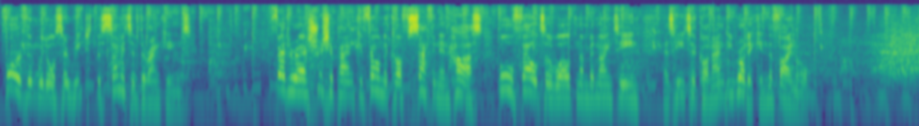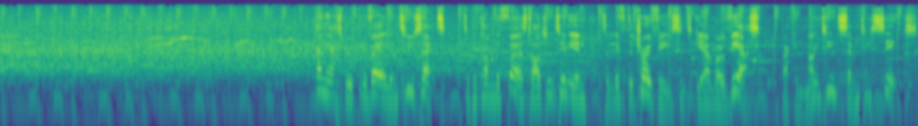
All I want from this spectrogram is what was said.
Four of them would also reach the summit of the rankings. Federer, Srichaphan, Kafelnikov, Safin and Haas all fell to world number 19 as he took on Andy Roddick in the final. Cañas would prevail in two sets to become the first Argentinian to lift the trophy since Guillermo Vilas back in 1976.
